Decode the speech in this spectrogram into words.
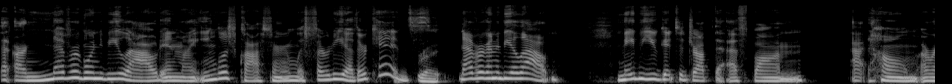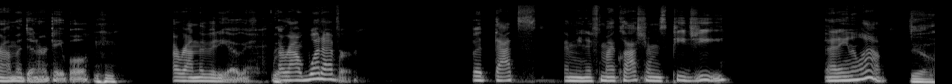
that are never going to be allowed in my English classroom with 30 other kids. Right. Never going to be allowed. Maybe you get to drop the F bomb at home around the dinner table, Mhm. around the video game, Right. around whatever. But that's, I mean, if my classroom is PG, that ain't allowed. Yeah.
